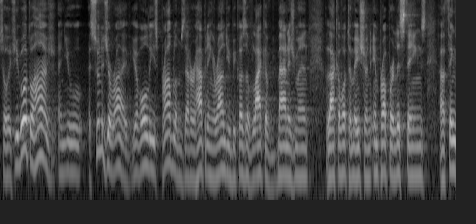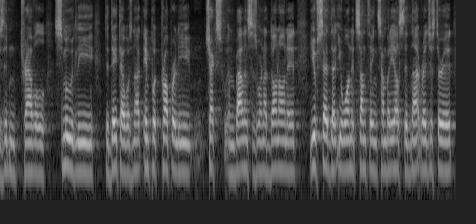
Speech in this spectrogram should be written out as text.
So if you go to Hajj and you, as soon as you arrive, you have all these problems that are happening around you because of lack of management, lack of automation, improper listings, uh, things didn't travel smoothly, the data was not input properly, checks and balances were not done on it. You've said that you wanted something, somebody else did not register it.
